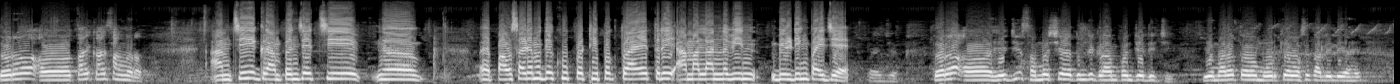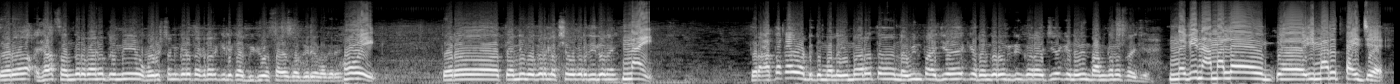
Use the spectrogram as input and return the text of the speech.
तर अ, ताई काय सांगणार आहात? आमची ग्रामपंचायतची अ, पावसाळ्यामध्ये खूप ठिपकतो आहे तरी आम्हाला नवीन बिल्डिंग पाहिजे. आहे पाहिजे. तर अ, हे जी समस्या आहे तुमची ग्रामपंचायतीची इमारत अ, मोडक्या अवस्थेत आलेली आहे. तर अ, ह्या संदर्भानं तुम्ही वरिष्ठांकडे तक्रार केली का बी साहेब वगैरे वगैरे? होय. तर अ, त्यांनी वगैरे लक्ष वगैरे दिलं नाही? नाही. तर आता काय वाटतं तुम्हाला इमारत अ, नवीन पाहिजे आहे की रंगरंगीत करायची आहे की नवीन बांधकामच पाहिजे? नवीन आम्हाला अ, इमारत पाहिजे. आहे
